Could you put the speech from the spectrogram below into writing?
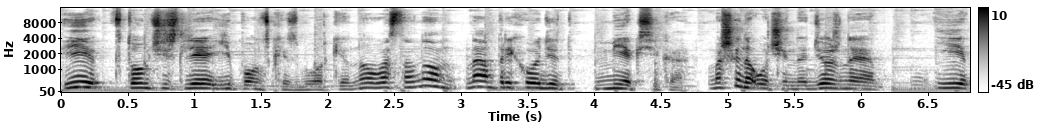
и в том числе японской сборки. Но в основном нам приходит Мексика. Машина очень надежная и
